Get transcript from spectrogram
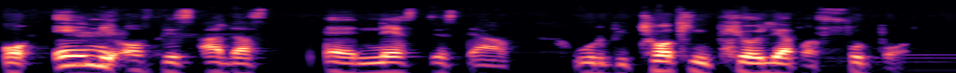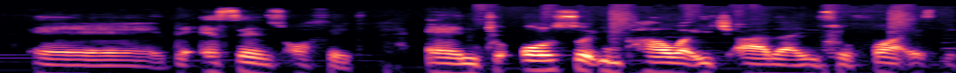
or any of this other uh, nasty stuff. We'll be talking purely about football uh, the essence of it, and to also empower each other insofar as the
